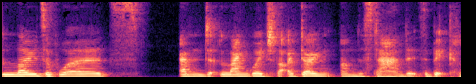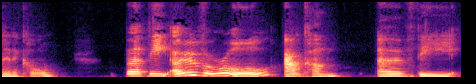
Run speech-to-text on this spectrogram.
loads of words and language that I don't understand. It's a bit clinical, but the overall outcome of the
